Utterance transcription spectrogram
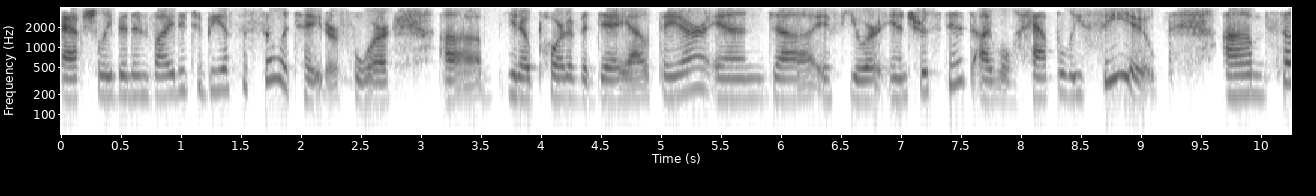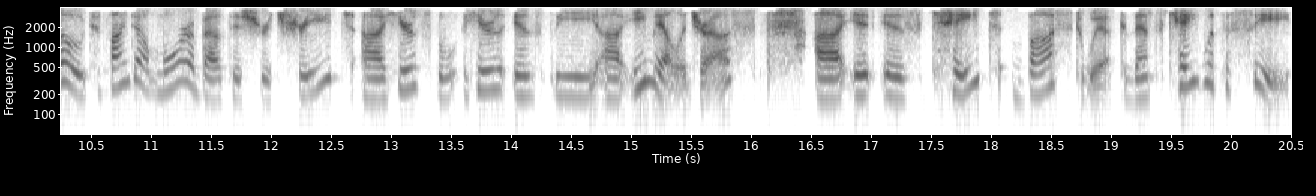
actually been invited to be a facilitator for, uh, you know, part of a day out there. And uh, if you're interested, I will happily see you. Um, so to find out more about this retreat, uh, here's the, here is the uh, email address. Uh, it is Cate Bostwick. That's Kate with a C,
